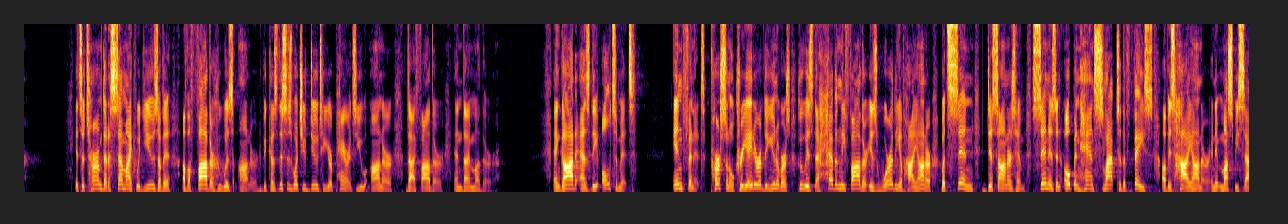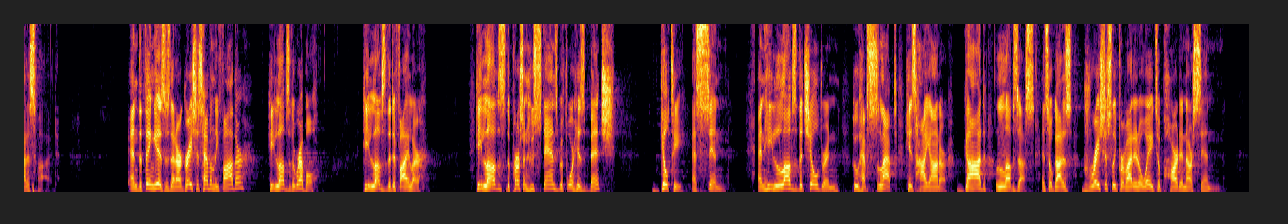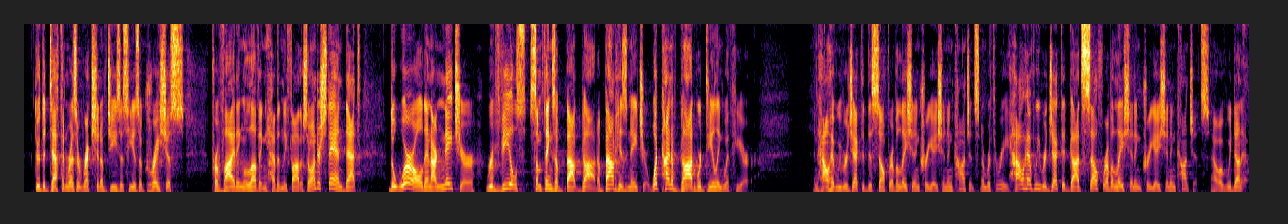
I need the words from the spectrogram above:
It's a term that a Semite would use of a, of a father who was honored, because this is what you do to your parents. You honor thy father and thy mother. And God, as the ultimate infinite, personal creator of the universe, who is the heavenly Father, is worthy of high honor, but sin dishonors him. Sin is an open hand slap to the face of his high honor, and it must be satisfied. And the thing is, is that our gracious heavenly Father, he loves the rebel. He loves the defiler. He loves the person who stands before his bench guilty as sin. And he loves the children who have slapped his high honor. God loves us. And so God has graciously provided a way to pardon our sin. Through the death and resurrection of Jesus, he is a gracious, providing, loving Heavenly Father. So understand that the world and our nature reveals some things about God, about his nature, what kind of God we're dealing with here. And how have we rejected this self revelation in creation and conscience? Number three, how have we rejected God's self revelation in creation and conscience? How have we done it?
